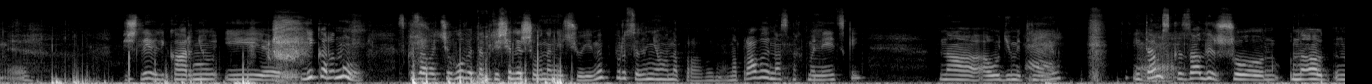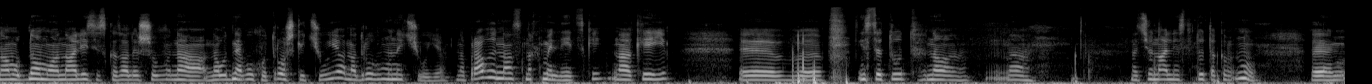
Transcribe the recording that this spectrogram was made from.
Е, Пішли в лікарню і е, лікар, ну, сказала, чого ви так вирішили, що вона не чує. Ми попросили нього направлення. Направили нас на Хмельницький на аудіометрію. І там сказали, що на, на одному аналізі сказали, що вона на одне вухо трошки чує, а на другому не чує. Направили нас на Хмельницький, на Київ, в інститут, на, на Національний інститут, ну, е,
